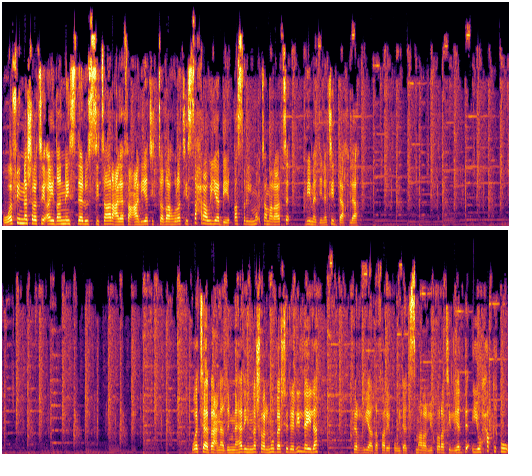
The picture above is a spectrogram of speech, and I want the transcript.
وفي النشرة أيضا إسدال الستار على فعاليات التظاهرات الصحراوية بقصر المؤتمرات بمدينة الداخلة. وتابعنا ضمن هذه النشرة المباشرة لليلة في الرياضة فريق وداد سمارة لكرة اليد يحقق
